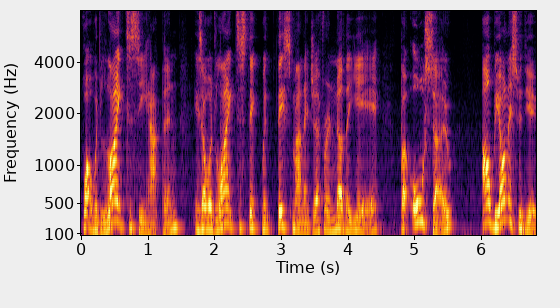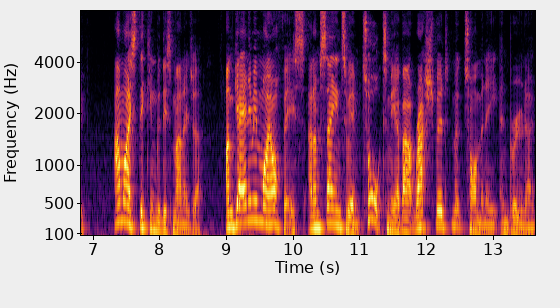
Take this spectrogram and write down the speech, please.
What I would like to see happen is I would like to stick with this manager for another year, but also, I'll be honest with you, am I sticking with this manager? I'm getting him in my office and I'm saying to him, talk to me about Rashford, McTominay, and Bruno.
